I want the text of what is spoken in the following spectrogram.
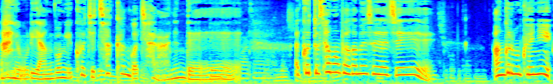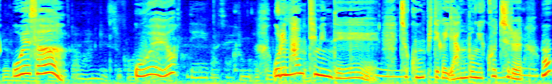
아니 우리 양봉이 코치 착한 거잘 네, 아는데. 맞아요. 아, 그것도 상황 봐가면서 해야지. 안 그러면 괜히 오해사? 것 같아요. 오해요? 네, 우린 한 팀인데 저 공PD가 양봉이 코치를 어?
